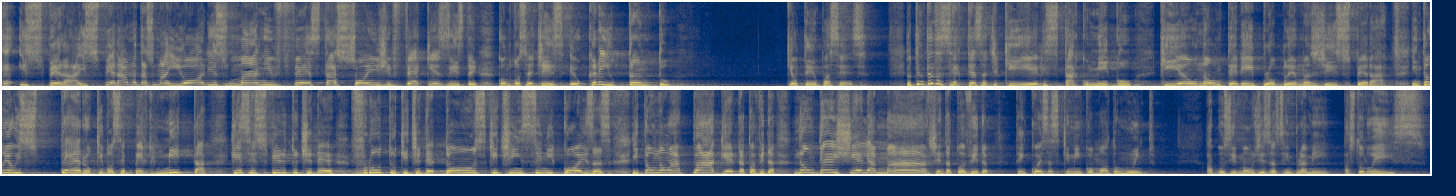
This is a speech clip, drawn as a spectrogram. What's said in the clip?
é esperar. Esperar é uma das maiores manifestações de fé que existem. Quando você diz, eu creio tanto que eu tenho paciência. Eu tenho tanta certeza de que Ele está comigo que eu não terei problemas de esperar. Então eu espero espero que você permita que esse Espírito te dê fruto, que te dê dons, que te ensine coisas. Então não apague ele da tua vida, não deixe ele à margem da tua vida. Tem coisas que me incomodam muito. Alguns irmãos dizem assim para mim, Pastor Luiz,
